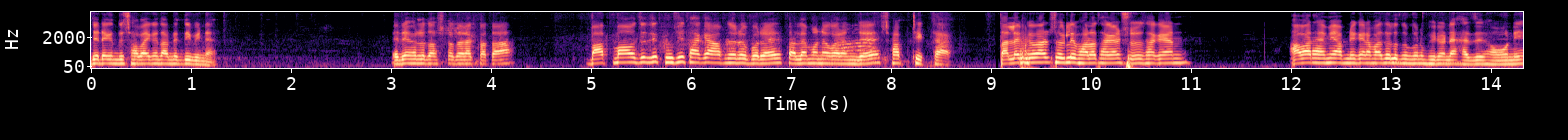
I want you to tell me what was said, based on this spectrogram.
যেটা কিন্তু সবাই কিন্তু আপনি দিবি না। এটাই হলো দশ কথার এক কথা। বাপ মাও যদি খুশি থাকে আপনার উপরে, তাহলে মনে করেন যে সব ঠিকঠাক তাহলে ফেভার সকলে ভালো থাকেন, সুস্থ থাকেন। আবার আমি আপনাকে মাঝে নতুন কোনো ভিডিও নিয়ে হাজির হবনি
